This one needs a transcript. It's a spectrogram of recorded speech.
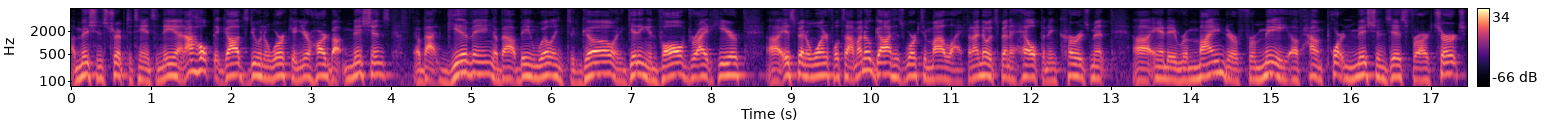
uh, missions trip to Tanzania. And I hope that God's doing a work in your heart about missions, about giving, about being willing to go and getting involved right here. Uh, it's been a wonderful time. I know God has worked in my life, and I know it's been a help and encouragement encouragement uh, and a reminder for me of how important missions is for our church.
